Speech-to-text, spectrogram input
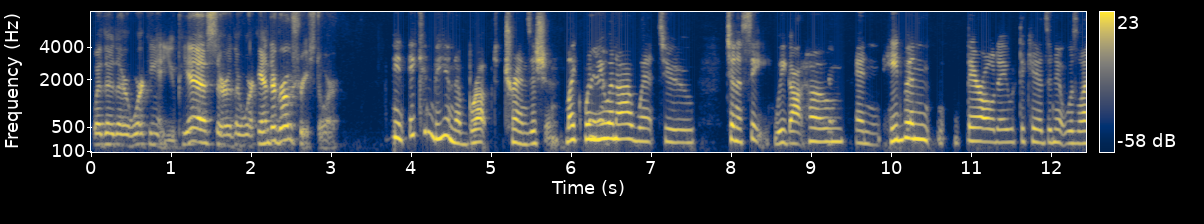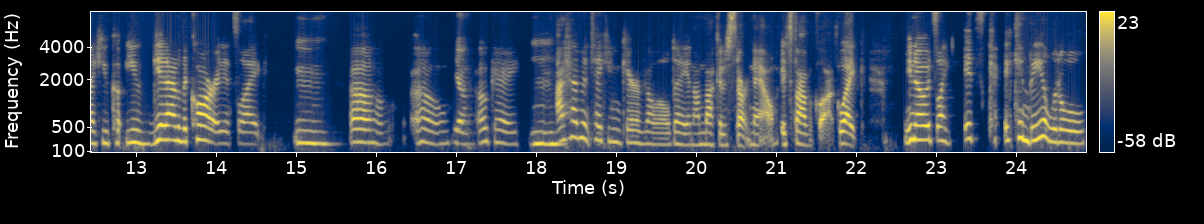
whether they're working at ups or they're working at a grocery store I mean, it can be an abrupt transition. Like when yeah. you and I went to Tennessee, we got home and he'd been there all day with the kids, and it was like you you get out of the car and it's like, mm. oh, oh, yeah, okay. Mm-hmm. I haven't taken care of y'all all day, and I'm not going to start now. It's five o'clock. Like, you know, it's like it's it can be a little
